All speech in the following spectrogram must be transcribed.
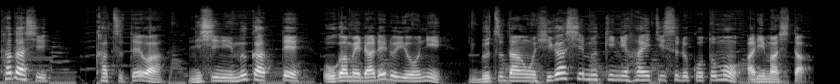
ただし、かつては西に向かって拝められるように仏壇を東向きに配置することもありました。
